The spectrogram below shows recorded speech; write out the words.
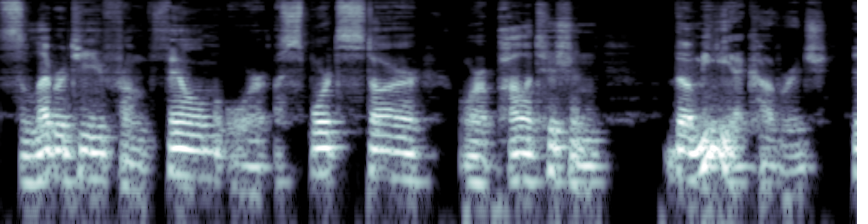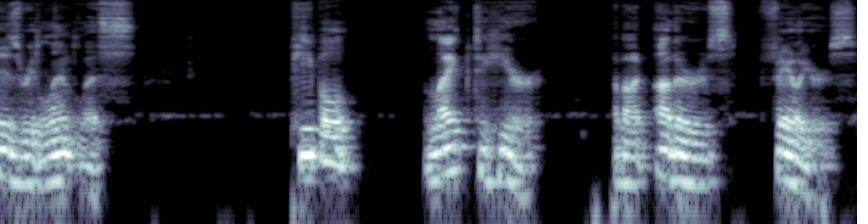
celebrity from film or a sports star or a politician, the media coverage is relentless. People like to hear about others' failures.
